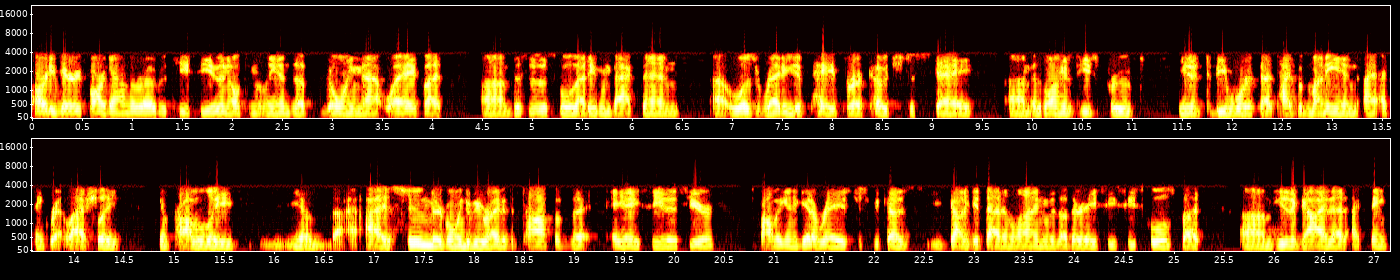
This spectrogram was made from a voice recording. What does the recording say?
already very far down the road with TCU and ultimately ends up going that way. But um, this is a school that even back then uh, was ready to pay for a coach to stay um, as long as he's proved you know, to be worth that type of money. And I, I think Rhett Lashlee, you know, probably, you know, I assume they're going to be right at the top of the AAC this year. It's probably going to get a raise just because you've got to get that in line with other ACC schools. But um, he's a guy that I think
